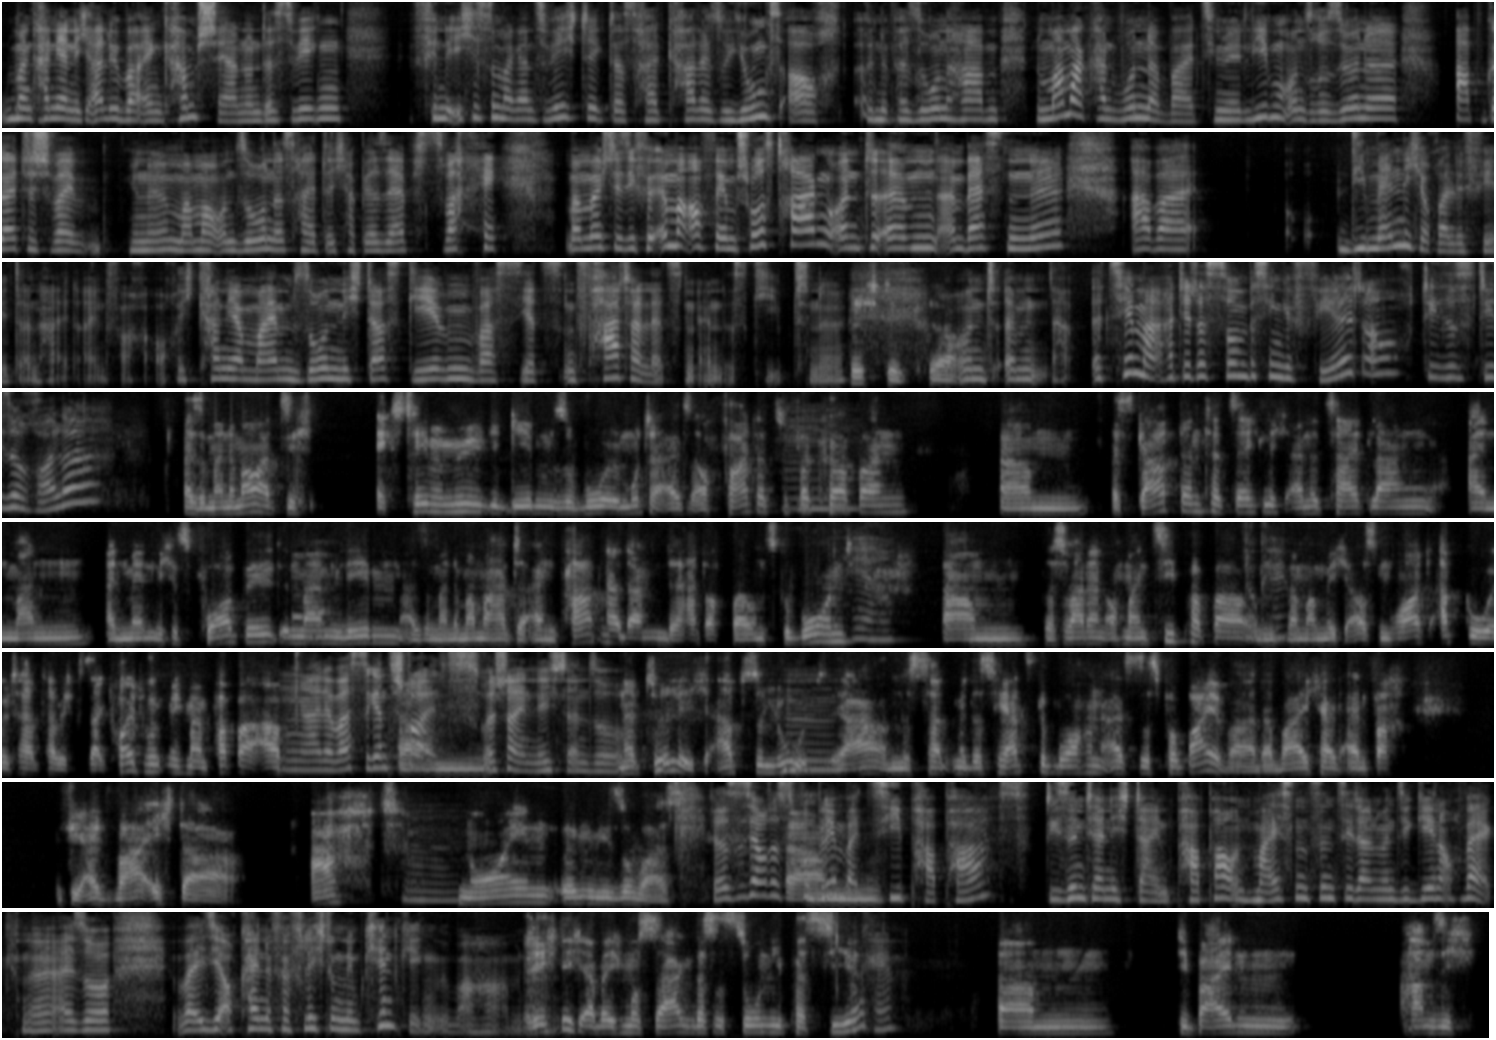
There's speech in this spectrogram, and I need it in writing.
man kann ja nicht alle über einen Kamm scheren und deswegen finde ich es immer ganz wichtig, dass halt gerade so Jungs auch eine Person haben. Eine Mama kann wunderbar erziehen. Wir lieben unsere Söhne abgöttisch, weil ne, Mama und Sohn ist halt, ich habe ja selbst zwei, man möchte sie für immer auf dem Schoß tragen und ähm, am besten, ne? Aber die männliche Rolle fehlt dann halt einfach auch. Ich kann ja meinem Sohn nicht das geben, was jetzt ein Vater letzten Endes gibt. Ne? Richtig, ja. Und ähm, erzähl mal, hat dir das so ein bisschen gefehlt auch, dieses, diese Rolle? Also meine Mama hat sich extreme Mühe gegeben, sowohl Mutter als auch Vater zu mhm. verkörpern. Ähm, es gab dann tatsächlich eine Zeit lang einen Mann, ein männliches Vorbild in meinem Leben. Also meine Mama hatte einen Partner dann, der hat auch bei uns gewohnt. Ja. Ähm, das war dann auch mein Ziehpapa. Okay. Und wenn man mich aus dem Hort abgeholt hat, habe ich gesagt, heute holt mich mein Papa ab. Ja, da warst du ganz stolz, ähm, wahrscheinlich dann so. Natürlich, absolut. Mhm. Ja, und es hat mir das Herz gebrochen, als das vorbei war. Da war ich halt einfach, wie alt war ich da? Acht, hm. neun, irgendwie sowas. Das ist ja auch das Problem ähm, bei Ziehpapas. Die sind ja nicht dein Papa und meistens sind sie dann, wenn sie gehen, auch weg. Ne? Also, weil sie auch keine Verpflichtung dem Kind gegenüber haben. Ne? Richtig, aber ich muss sagen, das ist so nie passiert. Okay. Ähm, die beiden haben sich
